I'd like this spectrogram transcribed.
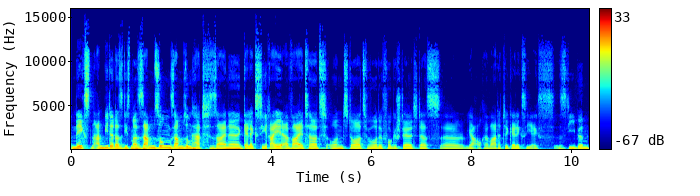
nächsten Anbieter. Das ist diesmal Samsung. Samsung hat seine Galaxy-Reihe erweitert und dort wurde vorgestellt das äh, ja auch erwartete Galaxy S7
